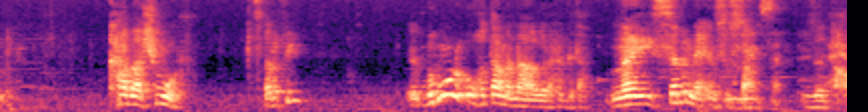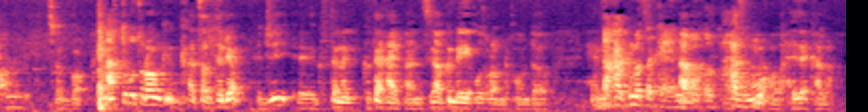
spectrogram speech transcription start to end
ካብ ኣሽሙር ጸርፊ ብምሉኡ ኮታ መነባበሪ ሕግታት ናይ ሰብን ናይ እንስሳን ዘጠቓልል እዩ። ጽቡቕ ኣብቲ ቁጽሮም ግን ቀጸልቲ ድዮም ሕጂ ክልተ ክልተ ካይፓ ስጋብ ክንደይ ቁጽሮም ድኾን ዶ ንዓን ክመጸካ እየ እናቆጸርኩ ሓዝ እሞ ሒዘካ ኣለኹ።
